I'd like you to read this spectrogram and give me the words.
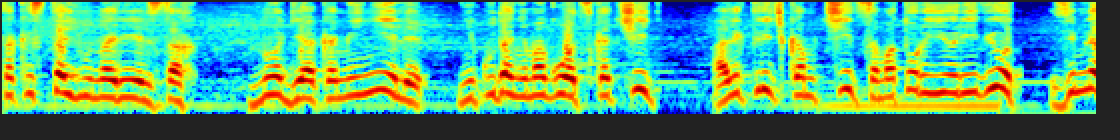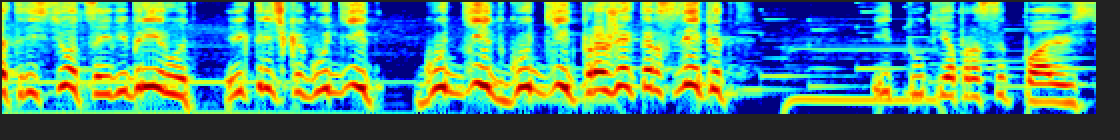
так и стою на рельсах. Ноги окаменели, никуда не могу отскочить. А электричка мчится, мотор ее ревет, земля трясется и вибрирует. Электричка гудит, гудит, гудит, прожектор слепит. И тут я просыпаюсь.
